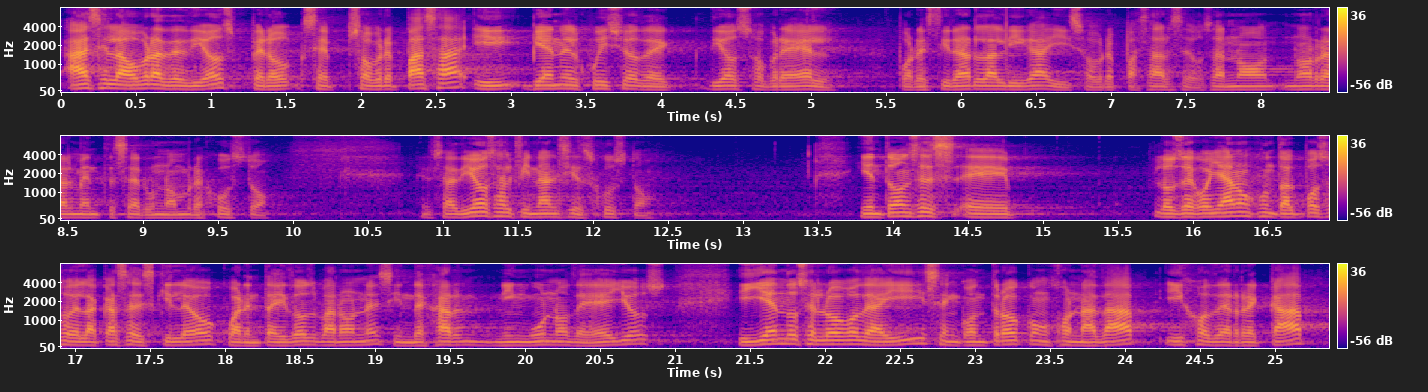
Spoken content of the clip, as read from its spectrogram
hace la obra de Dios, pero se sobrepasa y viene el juicio de Dios sobre él por estirar la liga y sobrepasarse. O sea, no, no realmente ser un hombre justo. O sea, Dios al final sí es justo. Y entonces eh, los degollaron junto al pozo de la casa de Esquileo, 42 varones, sin dejar ninguno de ellos. Y yéndose luego de ahí, se encontró con Jonadab, hijo de Recab.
